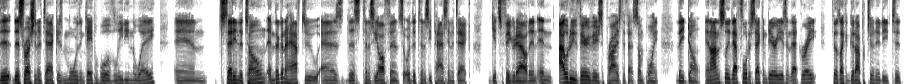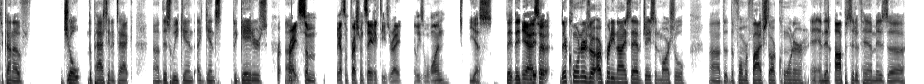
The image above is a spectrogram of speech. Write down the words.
The, this rushing attack is more than capable of leading the way and setting the tone. And they're going to have to as this Tennessee offense or the Tennessee passing attack gets figured out. And and I would be very very surprised if at some point they don't. And honestly, that Florida secondary isn't that great. Feels like a good opportunity to to kind of jolt the passing attack uh, this weekend against the Gators. Uh, right? Some they got some freshman safeties, right? At least one. Yes, they they Yeah, they- so their corners are, are pretty nice. They have Jason Marshall, uh, the the former five star corner, and, and then opposite of him is uh,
